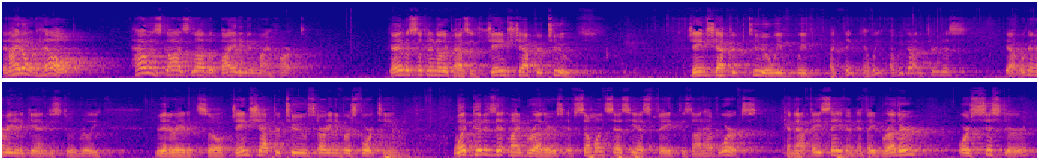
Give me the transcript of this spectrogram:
and I don't help, how is God's love abiding in my heart? Okay, let's look at another passage. James chapter 2. James chapter 2, we've, we've I think, have we, have we gotten through this? Yeah, we're going to read it again just to really reiterate it. So, James chapter 2, starting in verse 14. What good is it, my brothers, if someone says he has faith, does not have works? Can that faith save him? If a brother or sister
